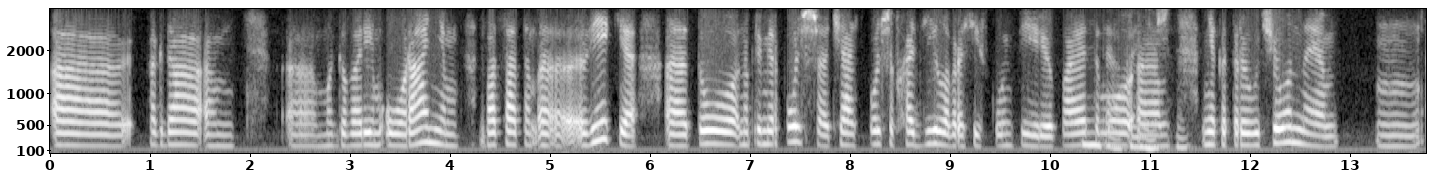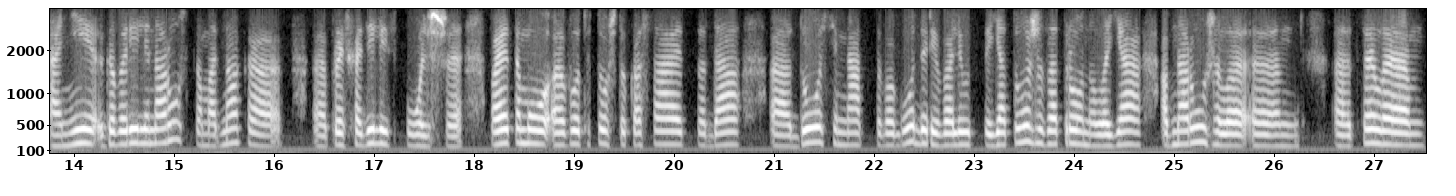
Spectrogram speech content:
э, когда эм, э, мы говорим о раннем 20 э, веке, э, то, например, Польша, часть Польши входила в Российскую империю, поэтому да, э, некоторые ученые они говорили на русском, однако э, происходили из Польши. Поэтому э, вот то, что касается да, э, до 17 года революции, я тоже затронула. Я обнаружила эм, целое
